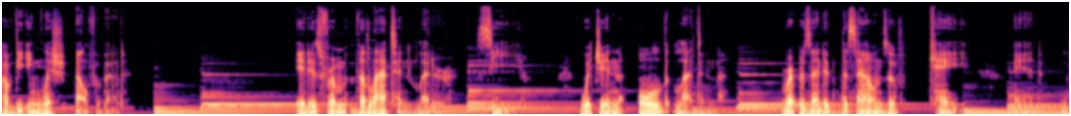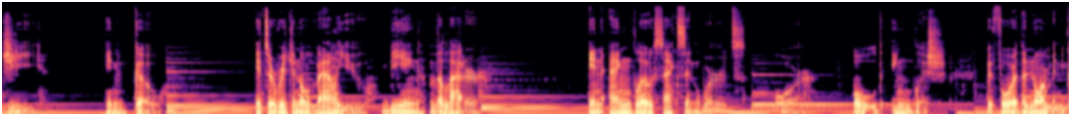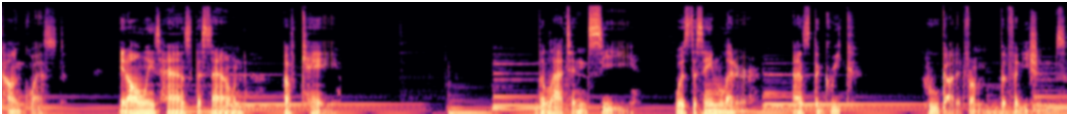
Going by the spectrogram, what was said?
of the English alphabet. It is from the Latin letter C, which in Old Latin represented the sounds of K and G in Go. Its original value being the latter. In Anglo Saxon words, or Old English, before the Norman conquest, it always has the sound of K. The Latin C was the same letter as the Greek who got it from the Phoenicians.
